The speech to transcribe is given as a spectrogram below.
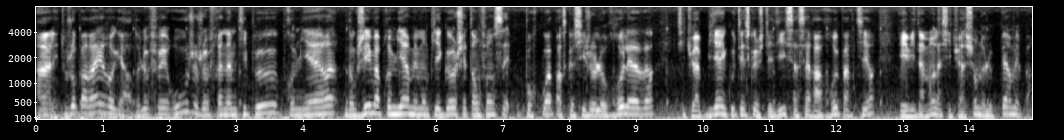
Allez, toujours pareil, regarde, le feu est rouge, je freine un petit peu, première, donc j'ai ma première mais mon pied gauche est enfoncé. Pourquoi? Parce que si je le relève, si tu as bien écouté ce que je t'ai dit, ça sert à repartir et évidemment la situation ne le permet pas.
